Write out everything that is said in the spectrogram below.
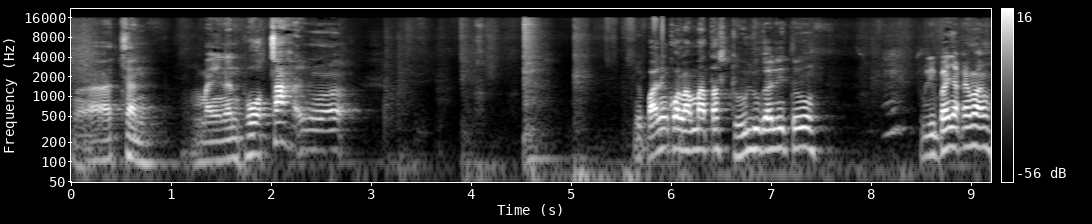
Wajan mainan bocah ya paling kolam atas dulu kali itu. Beli banyak emang.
